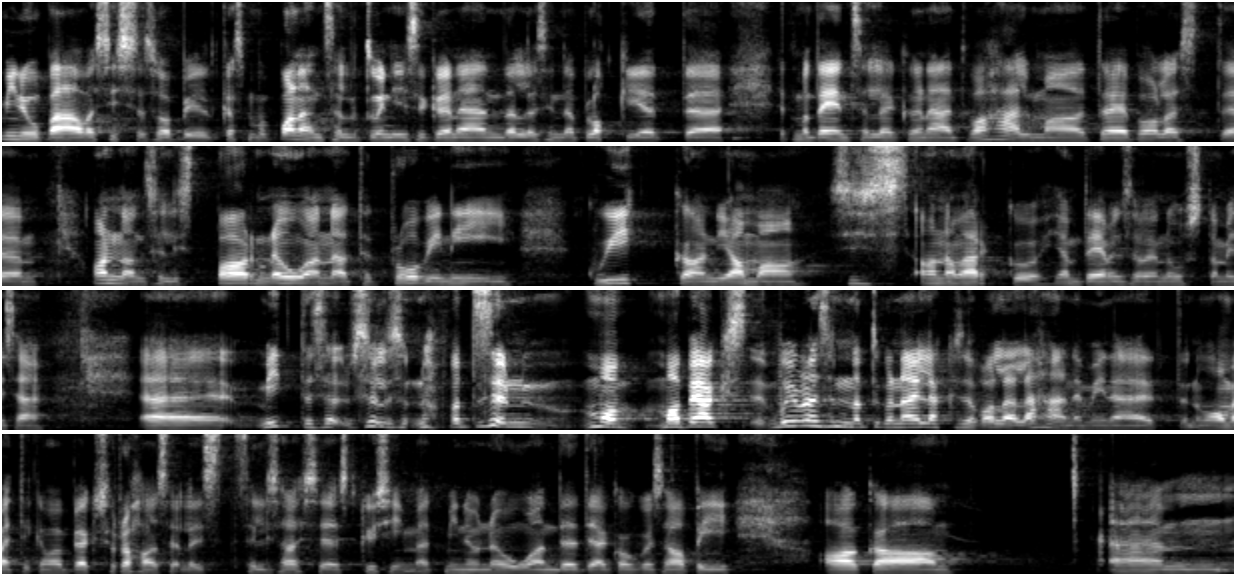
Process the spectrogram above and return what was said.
minu päeva sisse sobib, et kas ma panen selle tunnise kõne endale sinna ploki, et et ma teen selle kõne, et vahel ma tõepoolest äh, annan sellist paar nõuannet, et proovi nii, kui ikka on jama, siis anna märku ja me teeme selle nõustamise äh,. mitte se-, selles, noh, vaata see on, ma, ma peaks, võib-olla see on natuke naljakas ja vale lähenemine, et no ometigi ma peaks ju raha sellist, sellise asja eest küsima, et minu nõuanded ja kogu see abi, aga ähm,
